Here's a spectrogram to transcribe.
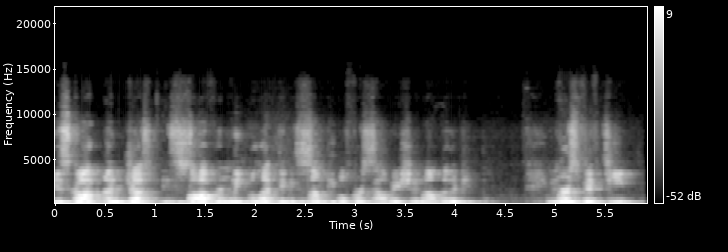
is God unjust in sovereignly electing some people for salvation and not other people? In verse 15,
